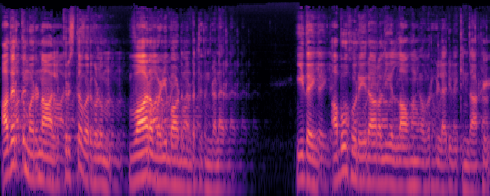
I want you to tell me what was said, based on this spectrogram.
அதற்கு மறுநாள் கிறிஸ்தவர்களும் வார வழிபாடு நடத்துகின்றனர். இதை அபு ஹுரேரா அலி அல்லாஹன் அவர்கள் அறிவிக்கின்றார்கள்.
